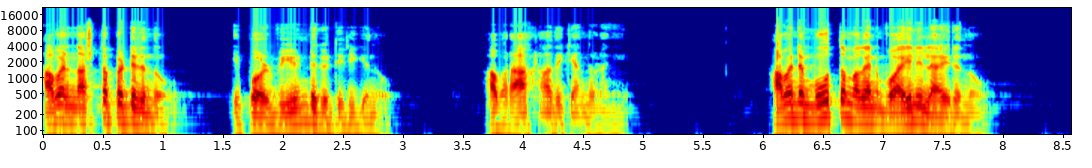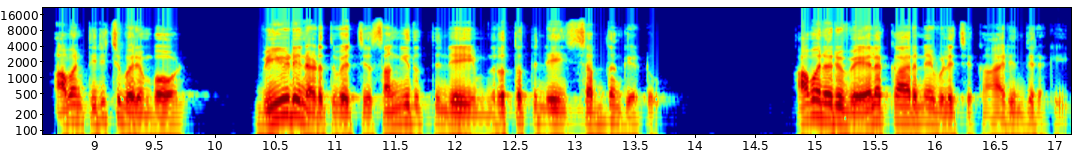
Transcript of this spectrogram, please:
അവൻ നഷ്ടപ്പെട്ടിരുന്നു. ഇപ്പോൾ വീണ്ടും കിട്ടിയിരിക്കുന്നു അവർ ആഹ്ലാദിക്കാൻ തുടങ്ങി. അവന്റെ മൂത്ത മകൻ വയലിലായിരുന്നു. അവൻ തിരിച്ചു വരുമ്പോൾ വീടിനടുത്ത് വെച്ച് സംഗീതത്തിന്റെയും നൃത്തത്തിന്റെയും ശബ്ദം കേട്ടു. അവനൊരു വേലക്കാരനെ വിളിച്ച് കാര്യം തിരക്കി.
